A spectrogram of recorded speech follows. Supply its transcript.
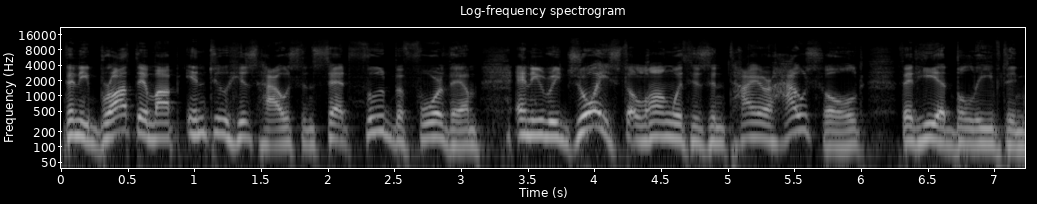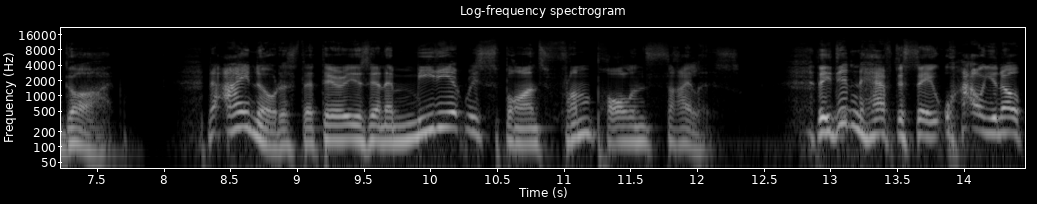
Then he brought them up into his house and set food before them, and he rejoiced along with his entire household that he had believed in God. Now I notice that there is an immediate response from Paul and Silas. They didn't have to say, wow, you know,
